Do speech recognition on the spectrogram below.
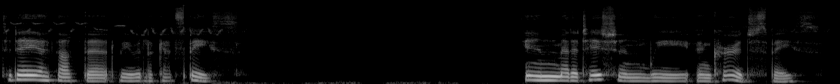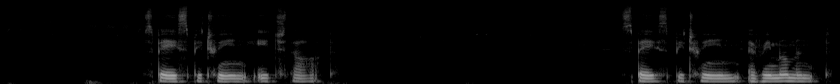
Today I thought that we would look at space. In meditation, we encourage space, space between each thought, space between every moment.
